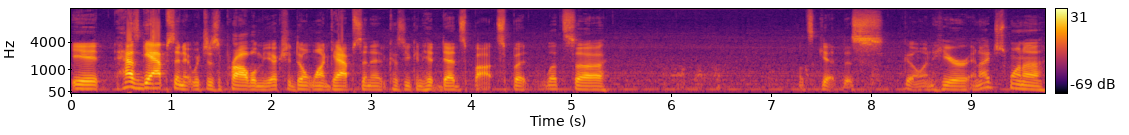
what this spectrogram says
it has gaps in it, which is a problem. You actually don't want gaps in it because you can hit dead spots, but let's, uh, let's get this going here. And I just want to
